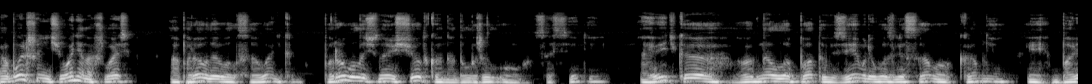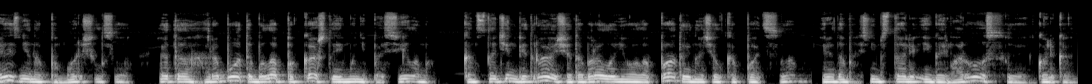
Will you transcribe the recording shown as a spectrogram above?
А больше ничего не нашлось. Оправдывался Ванька. Проволочную щетку он одолжил у соседей. А Витька вогнал лопату в землю возле самого камня и болезненно поморщился. Эта работа была пока что ему не по силам. Константин Петрович отобрал у него лопату и начал копать сам. Рядом с ним стали Игорь Мороз и Колька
